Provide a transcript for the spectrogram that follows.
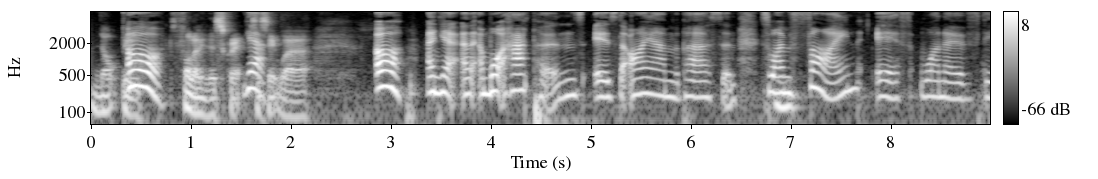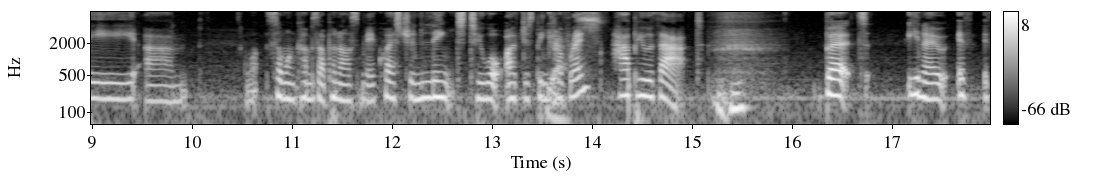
not be Oh. following the script, Yeah. as it were. Oh, and yeah, and, and what happens is that I am the person. So Mm. I'm fine if one of the um, someone comes up and asks me a question linked to what I've just been covering. Yes. Mm-hmm. Happy with that. But you know, if if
